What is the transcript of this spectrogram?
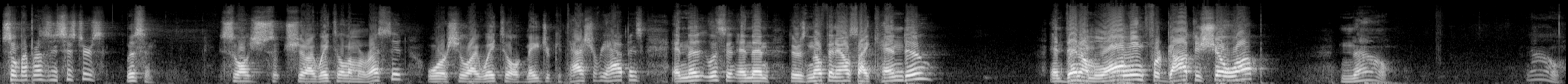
So, my brothers and sisters, listen. So, should I wait till I'm arrested, or should I wait till a major catastrophe happens? And then, listen, and then there's nothing else I can do? And then I'm longing for God to show up? No. No.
